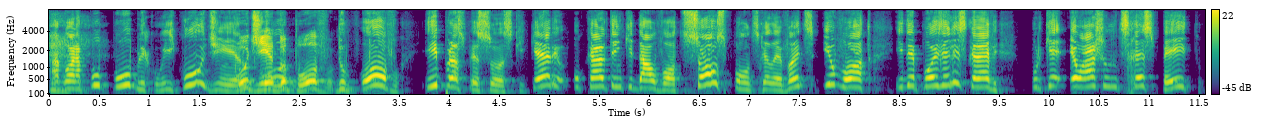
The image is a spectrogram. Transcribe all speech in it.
Agora, pro público e com o dinheiro, o dinheiro do povo. do povo e para as pessoas que querem, o cara tem que dar o voto só os pontos relevantes e o voto. E depois ele escreve. Porque eu acho um desrespeito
